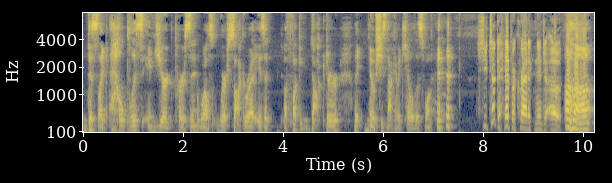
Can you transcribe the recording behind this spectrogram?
this like helpless, injured person, while where Sakura is a, a fucking doctor. Like, no, she's not gonna kill this woman. She took a Hippocratic ninja oath. uh huh.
